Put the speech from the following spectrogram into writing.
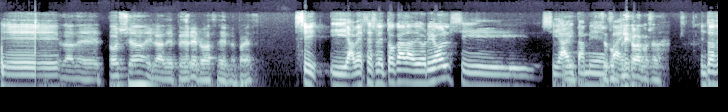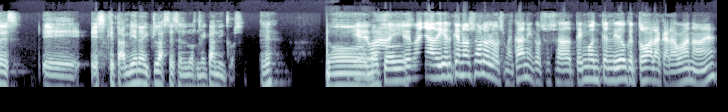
Eh, La de Tosha y la de Pedrero hace, me parece. sí, y a veces le toca la de Oriol si, si hay Sí, también Se complica la cosa. Entonces, eh, es que también hay clases en los mecánicos. ¿eh? No, Yo iba, no todos- yo iba a añadir que no solo los mecánicos, o sea, tengo entendido que toda la caravana, ¿eh?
